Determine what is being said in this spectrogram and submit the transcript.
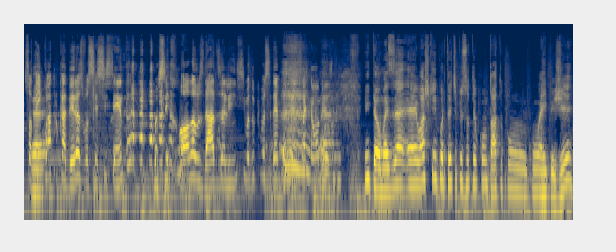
só é. tem quatro cadeiras, você se senta, você rola os dados ali em cima do que você deve pensar que é uma mesa. Então, mas é, é, eu acho que é importante a pessoa ter um contato com, com o RPG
